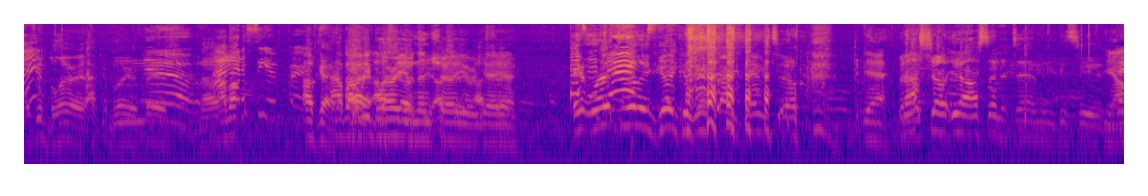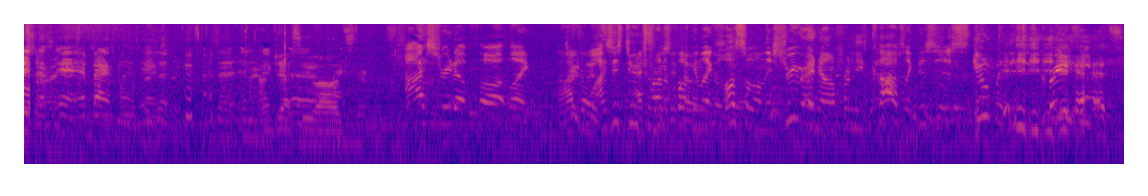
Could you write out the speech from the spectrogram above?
I What? can blur it. I can blur your face. No, face. I gotta see it first. Okay. How about all we I'll blur you and then I'll show you? I'll Yeah, show yeah. It That's worked a really good because we tagged him too. Yeah. But I'll show. Yeah, I'll send it to him. and You can see it. Yeah, I'll And, and, and back my uh, I'm Jesse Loans. I straight up thought like, dude, why is this dude trying to fucking like hustle on the street right now in front of these cops? Like this is just stupid. This is crazy. Yes.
